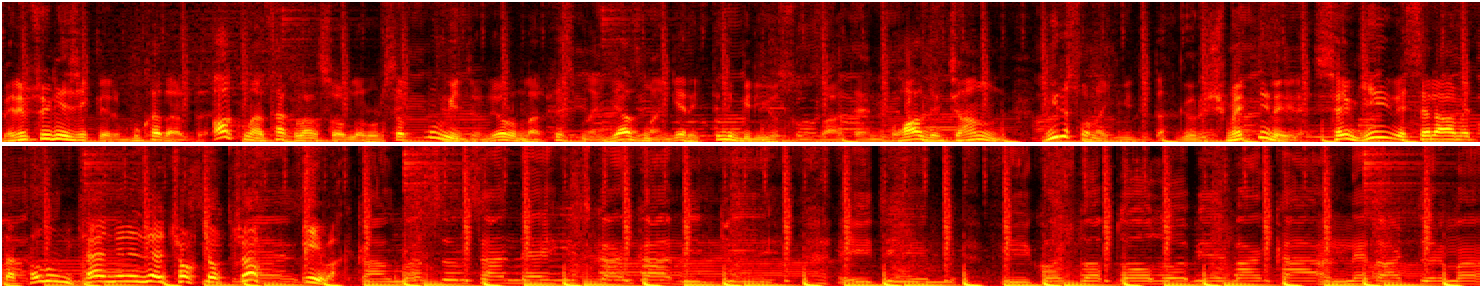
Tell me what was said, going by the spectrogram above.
benim söyleyeceklerim bu kadardı. Aklına takılan sorular olursa bu videonun yorumlar kısmına yazman gerektiğini biliyorsun zaten. O halde Can, bir sonraki videoda görüşmek dileğiyle. Sevgi ve selametle kalın. Kendinize çok çok çok iyi bakın. Kalmasın sende hiç kanka bilgi Eğitim top dolu bir banka Anne tarttırma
